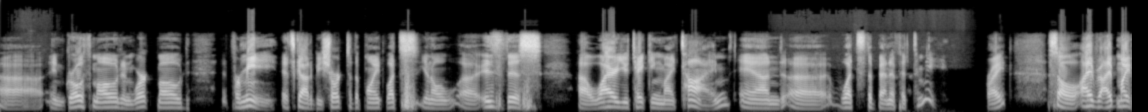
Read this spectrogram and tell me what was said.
uh, in growth mode and work mode, for me, it's got to be short to the point. What's you know uh, is this? why are you taking my time, and what's the benefit to me? Right? So I, I might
